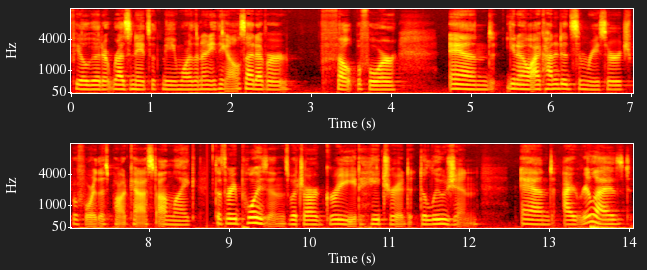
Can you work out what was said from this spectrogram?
feel good. It resonates with me more than anything else I'd ever felt before. And, you know, I kind of did some research before this podcast on like the three poisons, which are greed, hatred, delusion. And I realized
